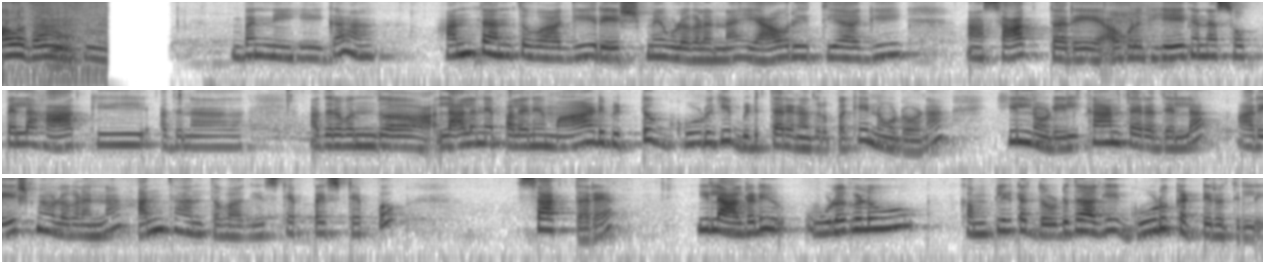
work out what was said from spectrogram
ಹೌದಾ? ಬನ್ನಿ ಈಗ ಹಂತ ಹಂತವಾಗಿ ರೇಷ್ಮೆ ಹುಳುಗಳನ್ನು ಯಾವ ರೀತಿಯಾಗಿ ಸಾಕ್ತಾರೆ. ಅವುಗಳಿಗೆ ಹೇಗನ್ನ ಸೊಪ್ಪೆಲ್ಲ ಹಾಕಿ ಅದನ್ನು ಅದರ ಒಂದು ಲಾಲನೆ ಪಾಲನೆ ಮಾಡಿಬಿಟ್ಟು ಗೂಡಿಗೆ ಬಿಡ್ತಾರೆ ಅನ್ನೋದ್ರ ಬಗ್ಗೆ ನೋಡೋಣ. ಇಲ್ಲಿ ನೋಡಿ, ಇಲ್ಲಿ ಕಾಣ್ತಾ ಇರೋದೆಲ್ಲ ಆ ರೇಷ್ಮೆ ಹುಳುಗಳನ್ನು ಹಂತ ಹಂತವಾಗಿ ಸ್ಟೆಪ್ ಬೈ ಸ್ಟೆಪ್ಪು ಸಾಕ್ತಾರೆ. ಇಲ್ಲಿ ಆಲ್ರೆಡಿ ಹುಳುಗಳು ಕಂಪ್ಲೀಟಾಗಿ ದೊಡ್ಡದಾಗಿ ಗೂಡು ಕಟ್ಟಿರೋದಿಲ್ಲಿ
